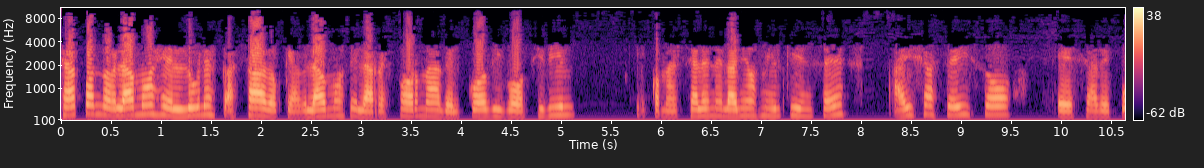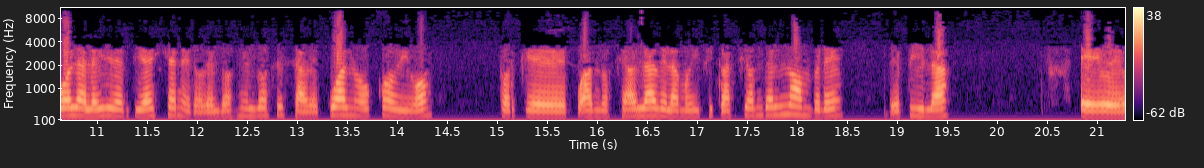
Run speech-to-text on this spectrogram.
ya cuando hablamos el lunes pasado, que hablamos de la reforma del Código Civil y Comercial en el año 2015, ahí ya se hizo eh, se adecuó la ley de identidad y género del 2012, se adecuó al nuevo código, porque cuando se habla de la modificación del nombre de pila, eh,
